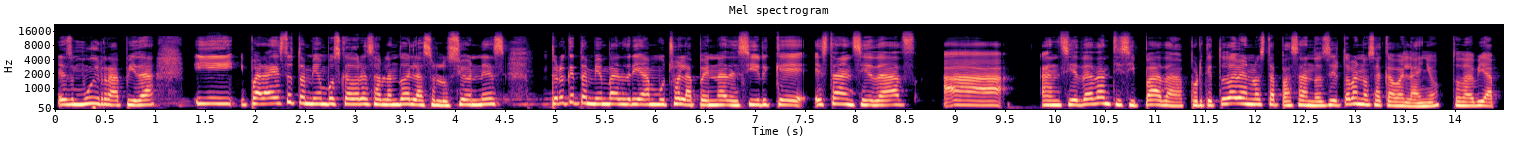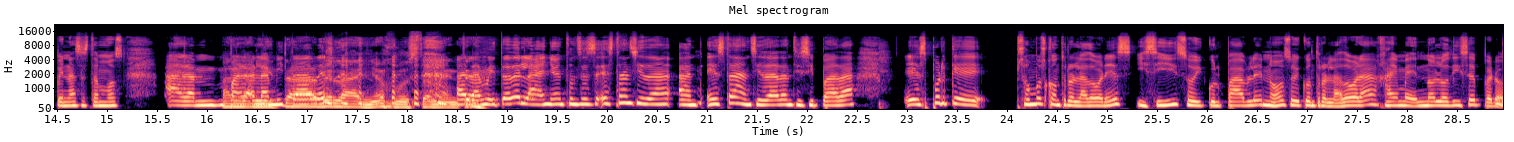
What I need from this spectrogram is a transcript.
es muy rápida. Y para esto también, buscadores, hablando de las soluciones, creo que también valdría mucho la pena decir que esta ansiedad a ansiedad anticipada, porque todavía no está pasando, es decir, todavía no se acaba el año, todavía apenas estamos a la, para la, mitad, del, año, justamente. a la mitad del año, entonces esta ansiedad, esta ansiedad anticipada es porque somos controladores y sí, soy culpable, ¿no? Soy controladora. Jaime no lo dice, pero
